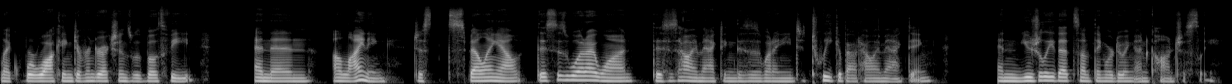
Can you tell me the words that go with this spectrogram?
like we're walking different directions with both feet, and then aligning, just spelling out this is what I want, this is how I'm acting, this is what I need to tweak about how I'm acting. And usually that's something we're doing unconsciously.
